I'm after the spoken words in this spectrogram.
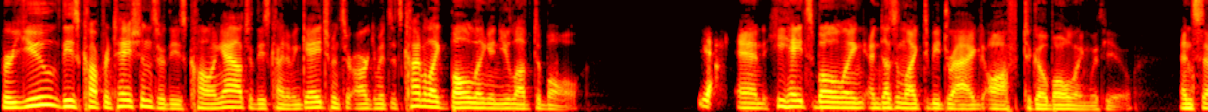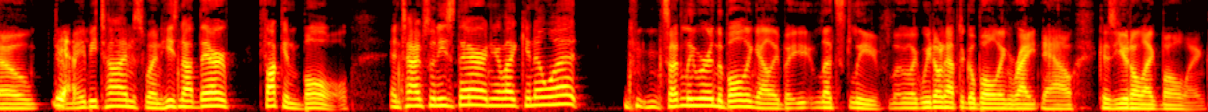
For you, these confrontations or these calling outs or these kind of engagements or arguments, it's kind of like bowling and you love to bowl. Yeah. And he hates bowling and doesn't like to be dragged off to go bowling with you. And so there Yeah. may be times when he's not there, fucking bowl. And times when he's there and you're like, you know what? Suddenly we're in the bowling alley, but you, let's leave. Like we don't have to go bowling right now because you don't like bowling.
